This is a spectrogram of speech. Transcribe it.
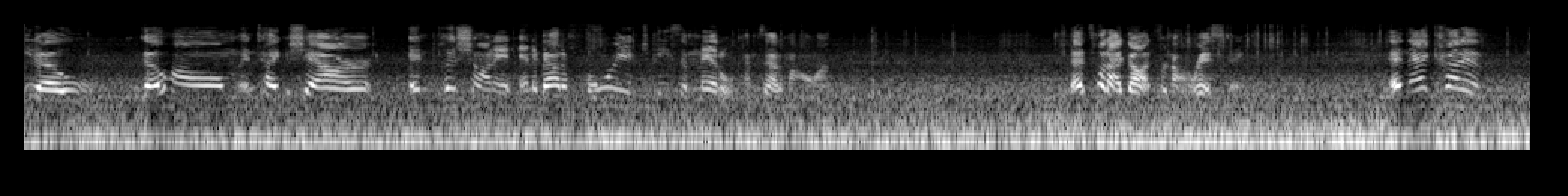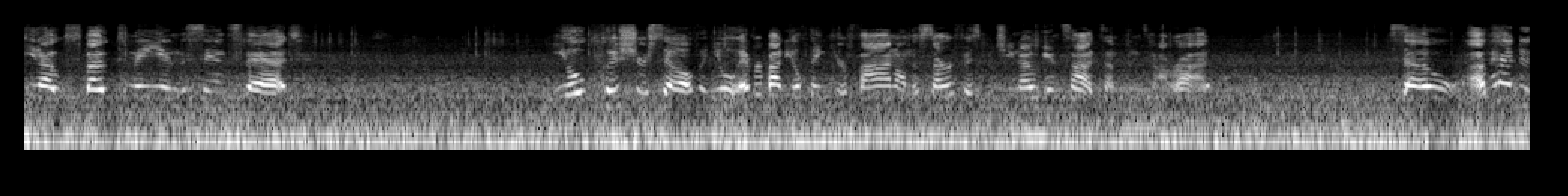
you know, go home and take a shower and push on it, and about a four inch piece of metal comes out of my arm. That's what I got for not resting. And that kind of, you know, spoke to me in the sense that you'll push yourself and you'll everybody will think you're fine on the surface, but you know inside something's not right. So I've had to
